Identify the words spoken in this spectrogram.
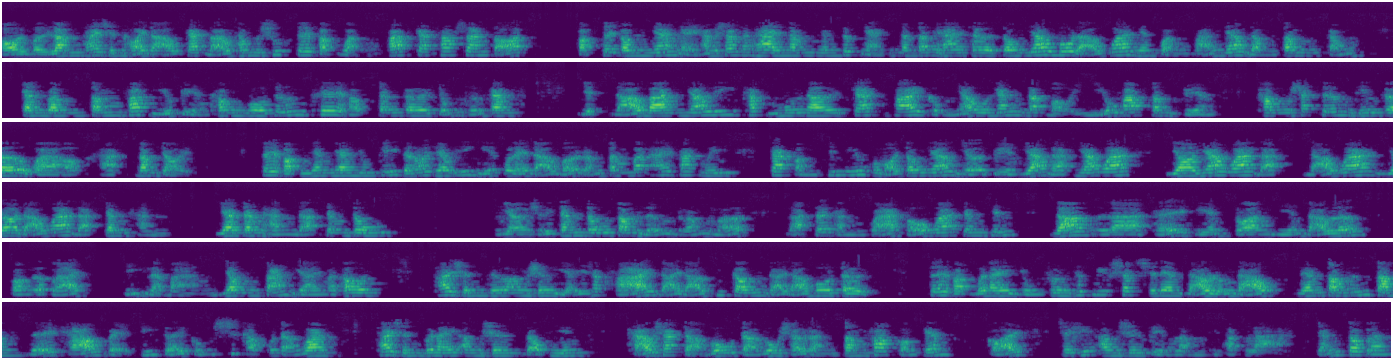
Hồi mười lăm Thái sinh hỏi đạo, các đạo thông suốt tế Phật hoặc Pháp, các Pháp sáng tỏ. Phật Tế Công nhán ngày 26 tháng 2 năm nhâm tức 1982 thơ tôn giáo bố đạo quá nhân quần vạn giáo đồng tâm cộng canh văn tâm pháp diệu truyền không vô tướng thế học chân cơ chủng thượng căn dịch đạo ban giáo lý khắp muôn nơi, các phái cùng nhau gắn đắp bồi nhiễu pháp tâm truyền. Không sắc tướng thiên cơ hòa hợp hạt đâm chồi Tế Phật nhân gian du ký đã nói theo ý nghĩa của lễ đạo mở rộng tâm bác ái phát huy. Các phần chính yếu của mọi tôn giáo nhờ truyền giáo đạt giáo hóa. Do giáo hóa đạt đạo hóa, do đạo hóa đạt chân thành do chân hành đạt chân tu. Nhờ sự chân tu tâm lượng rộng mở đạt tới thành quả khổ hóa chân chính. Đó là thể hiện toàn diện đạo lớn. Còn ngược lại chỉ là bàn dông tán dài mà thôi. Thái sinh thưa ông sư dạy rất phải Đại đạo chí công, đại đạo vô tư. Tế Phật bữa nay dùng phương thức viết sách Sẽ đem đạo luận đạo, Đem tâm ứng tâm để khảo về trí tuệ cùng sức học của Tạng quan. Thái sinh bữa nay ân sư đột nhiên khảo sát trà ngu trà ngu sợ rằng tâm pháp còn kém cõi sẽ khiến ân sư phiền lầm thì thật là chẳng tốt lành.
